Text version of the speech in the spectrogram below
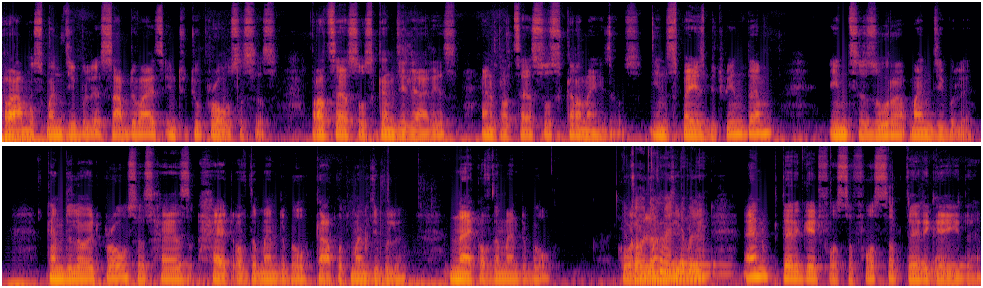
ramus mandibulae subdivides into two processes, processus condylaris and processus carnaeus. In space between them, incisura mandibulae. Condyloid process has head of the mandible, caput mandibulae, neck of the mandible, collum Collum mandibulae, mandibulae. and pterygoid fossa, fossa pterygoidea.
